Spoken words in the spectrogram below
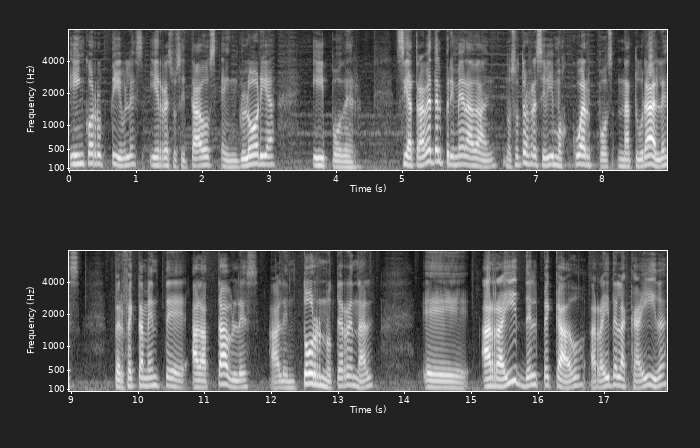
incorruptibles y resucitados en gloria y poder. Si a través del primer Adán nosotros recibimos cuerpos naturales, perfectamente adaptables al entorno terrenal, eh, a raíz del pecado, a raíz de la caída,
